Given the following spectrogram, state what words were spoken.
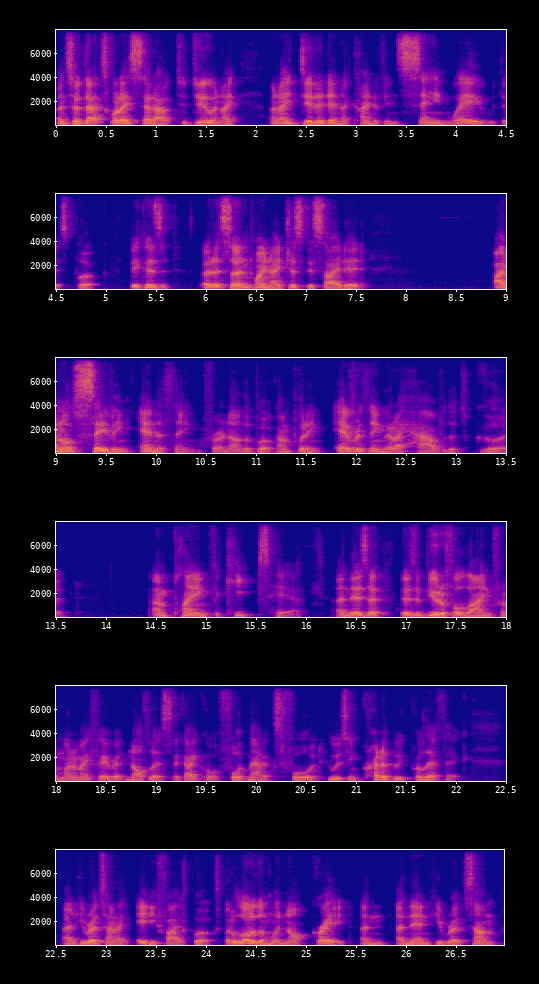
And so that's what I set out to do. And I and I did it in a kind of insane way with this book because at a certain point I just decided I'm not saving anything for another book. I'm putting everything that I have that's good. I'm playing for keeps here. And there's a there's a beautiful line from one of my favorite novelists, a guy called Ford Madox Ford, who is incredibly prolific. And he wrote something like 85 books, but a lot of them were not great. And and then he wrote some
